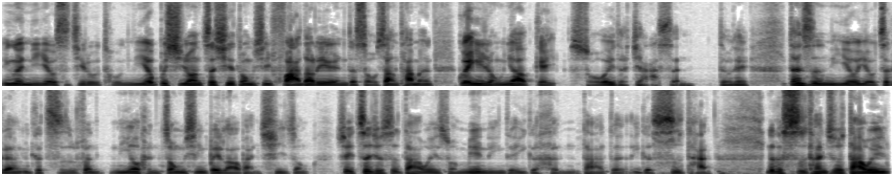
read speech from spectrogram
因为你又是基督徒，你又不希望这些东西发到猎人的手上，他们归荣耀给所谓的假神。对不对？但是你又有这样一个职分，你又很忠心，被老板器重，所以这就是大卫所面临的一个很大的一个试探。那个试探就是大卫，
